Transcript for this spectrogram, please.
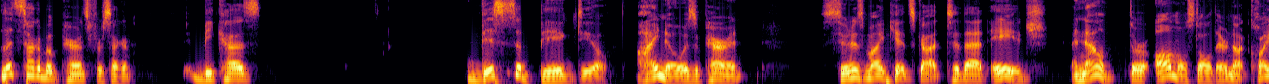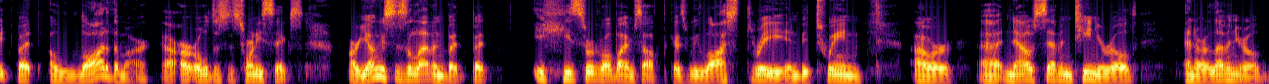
Let's talk about parents for a second, because this is a big deal. I know as a parent, soon as my kids got to that age, and now they're almost all there, not quite, but a lot of them are. Our oldest is 26. Our youngest is 11, but but he's sort of all by himself because we lost three in between our uh, now 17 year old and our 11 year old.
